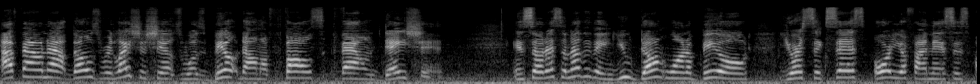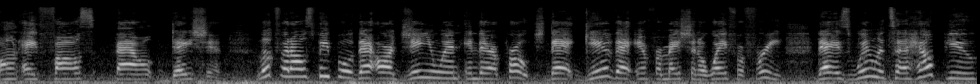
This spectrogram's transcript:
I found out those relationships was built on a false foundation. And so that's another thing. You don't want to build your success or your finances on a false foundation. Look for those people that are genuine in their approach, that give that information away for free, that is willing to help you.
